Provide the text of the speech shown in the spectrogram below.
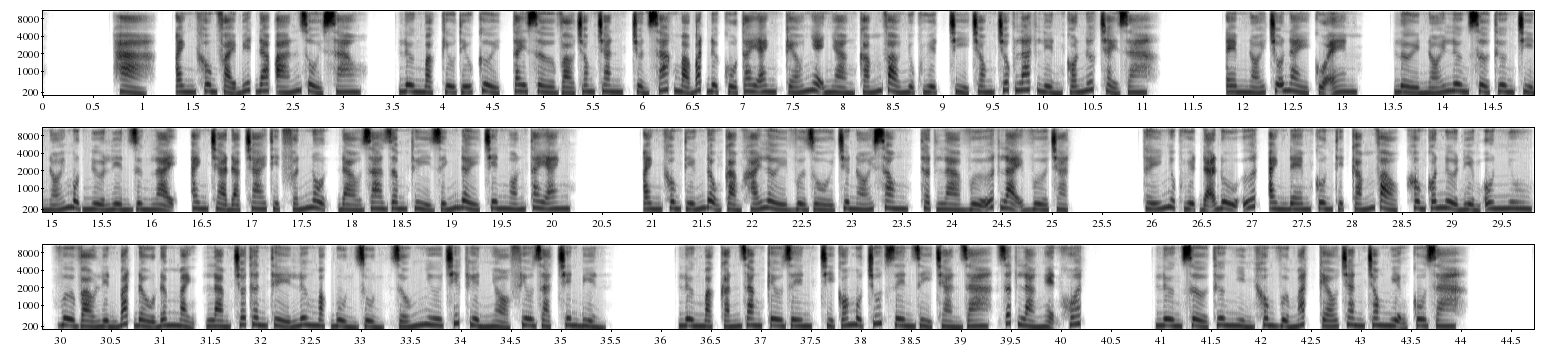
Hả, anh không phải biết đáp án rồi sao? Lương mặc kiều thiếu cười, tay sờ vào trong chăn, chuẩn xác mà bắt được cổ tay anh kéo nhẹ nhàng cắm vào nhục huyệt chỉ trong chốc lát liền có nước chảy ra. Em nói chỗ này của em, Lời nói lương sở thương chỉ nói một nửa liền dừng lại, anh trà đạp chai thịt phấn nộn đào ra dâm thủy dính đầy trên ngón tay anh. Anh không tiếng động cảm khái lời vừa rồi chưa nói xong, thật là vừa ướt lại vừa chặt. Thấy nhục huyệt đã đủ ướt, anh đem côn thịt cắm vào, không có nửa điểm ôn nhu, vừa vào liền bắt đầu đâm mạnh, làm cho thân thể lương mặc bùn rùn, giống như chiếc thuyền nhỏ phiêu giạt trên biển. Lương mặc cắn răng kêu rên, chỉ có một chút rên gì tràn ra, rất là nghẹn khuất. Lương sở thương nhìn không vừa mắt kéo chăn trong miệng cô ra.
